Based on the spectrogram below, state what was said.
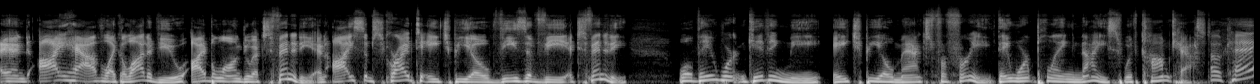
And I have, like a lot of you, I belong to Xfinity and I subscribe to HBO vis a vis Xfinity. Well, they weren't giving me HBO Max for free. They weren't playing nice with Comcast. okay.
